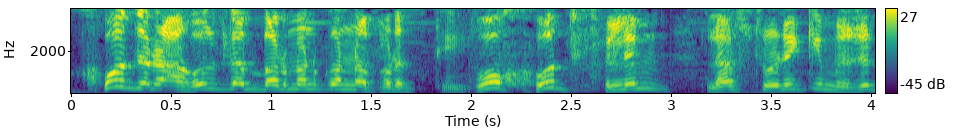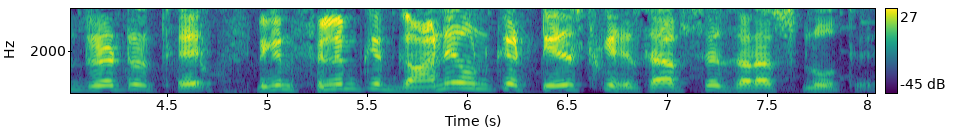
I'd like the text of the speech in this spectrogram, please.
खुद राहुल देव बर्मन को नफरत थी। वो खुद फ़िल्म, लव स्टोरी के म्यूज़िक डायरेक्टर थे, लेकिन फ़िल्म के गाने उनके टेस्ट के हिसाब से जरा स्लो थे।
